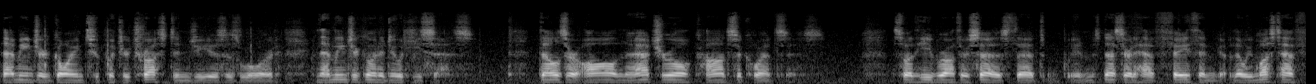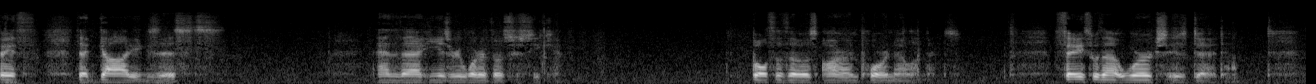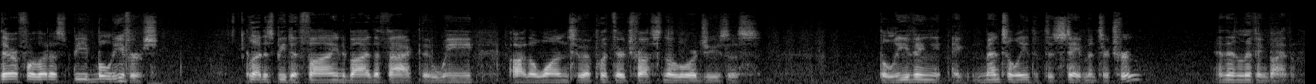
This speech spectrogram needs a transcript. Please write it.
that means you're going to put your trust in Jesus as Lord. And that means you're going to do what he says. Those are all natural consequences. So the Hebrew author says that it's necessary to have faith in that we must have faith that God exists and that he is a rewarder of those who seek him. Both of those are important elements. Faith without works is dead. Therefore, let us be believers. Let us be defined by the fact that we are the ones who have put their trust in the Lord Jesus, believing eh, mentally that the statements are true, and then living by them.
